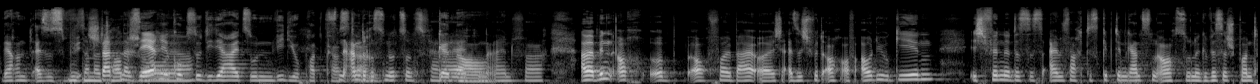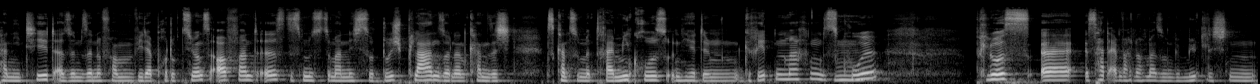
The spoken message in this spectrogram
während, also es so eine statt einer Serie ja. guckst du dir halt so einen Videopodcast ist ein anderes an. Nutzungsverhalten Genau. einfach. Aber bin auch, auch voll bei euch. Also ich würde auch auf Audio gehen. Ich finde, das ist einfach, das gibt dem Ganzen auch so eine gewisse Spontanität, also im Sinne von, wie der Produktionsaufwand ist. Das müsste man nicht so durchplanen, sondern kann sich, das kannst du mit drei Mikros und hier den Geräten machen. Das ist Mhm. cool. Plus, äh, es hat einfach nochmal so einen gemütlichen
